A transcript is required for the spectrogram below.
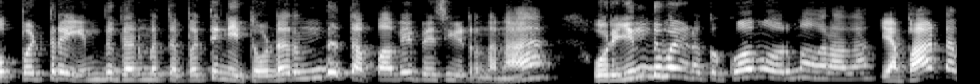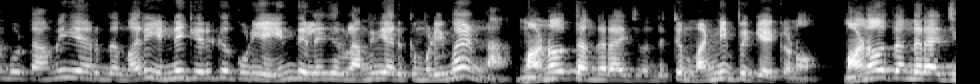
ஒப்பற்ற இந்து தர்மத்தை பத்தி நீ தொடர்ந்து தப்பாவே பேசிக்கிட்டு இருந்தனா? ஒரு இந்துவா எனக்கு கோபம் வருமா வராதா? என் பாட்டை போட்டு அமைதியா இருந்த மாதிரி இன்னைக்கு இருக்கக்கூடிய இந்து இளைஞர்கள் அமைதியா இருக்க முடியுமா என்ன? மனோ தங்கராஜ் வந்துட்டு மன்னிப்பு கேட்கணும். மனோ தங்கராஜ்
